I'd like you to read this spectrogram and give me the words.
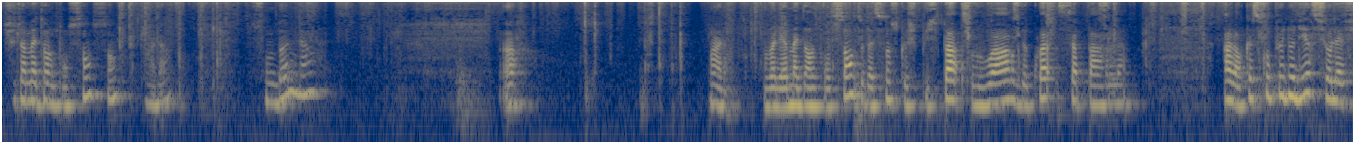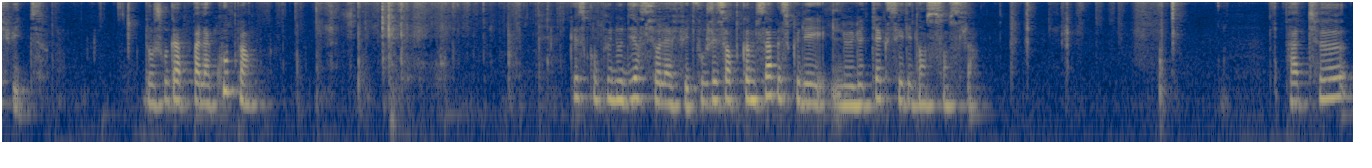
Je vais la mettre dans le bon sens. Hein. Voilà. Elles sont bonnes, là. Ah. Voilà. On va les mettre dans le bon sens, de façon à ce que je puisse pas voir de quoi ça parle. Alors, qu'est-ce qu'on peut nous dire sur la fuite Donc, je regarde pas la coupe. Qu'est-ce qu'on peut nous dire sur la fuite Il faut que je sorte comme ça, parce que le, le texte, il est dans ce sens-là. Pâteux.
